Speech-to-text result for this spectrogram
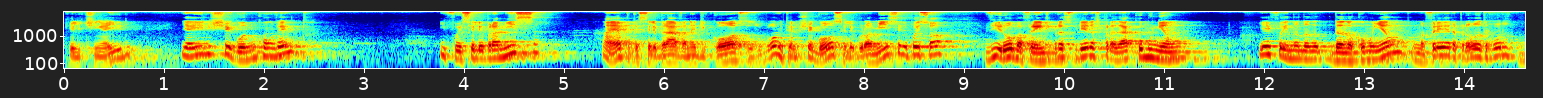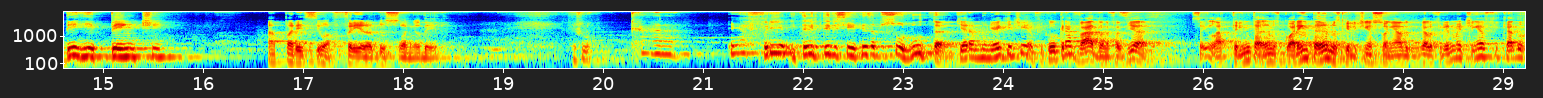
que ele tinha ido. E aí ele chegou num convento e foi celebrar missa. Na época celebrava né, de costas, bom, então ele chegou, celebrou a missa e depois só virou para frente para as freiras para dar comunhão. E aí foi dando, dando a comunhão para uma freira, para outra, para outra. De repente apareceu a freira do sonho dele. Ele falou: Cara, é a freira. Então ele teve certeza absoluta que era a mulher que tinha. Ficou gravado, né? fazia, sei lá, 30 anos, 40 anos que ele tinha sonhado com aquela freira, mas tinha ficado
